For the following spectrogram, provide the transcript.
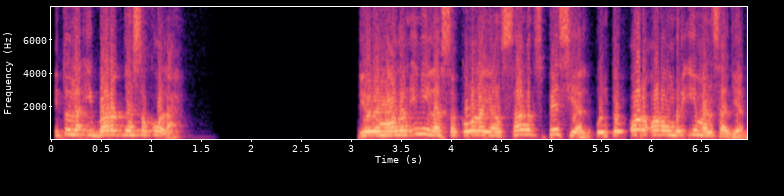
Itulah ibaratnya sekolah. Di Ramadan inilah sekolah yang sangat spesial untuk orang-orang beriman saja.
